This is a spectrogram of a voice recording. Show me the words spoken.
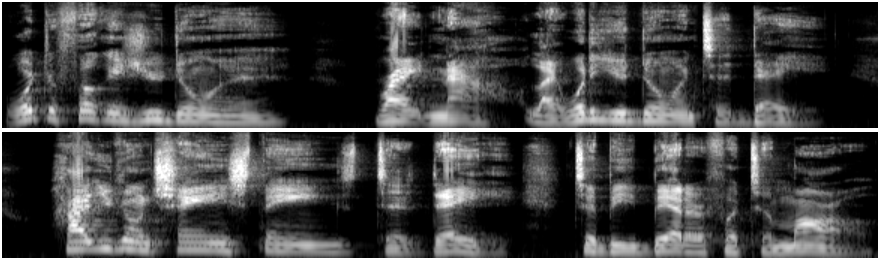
what the fuck is you doing right now? Like, what are you doing today? How you gonna change things today to be better for tomorrow?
